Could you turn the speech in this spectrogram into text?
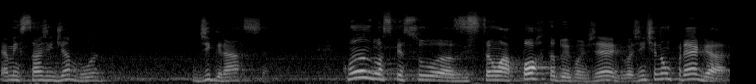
É a mensagem de amor, de graça. Quando as pessoas estão à porta do Evangelho, a gente não prega,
